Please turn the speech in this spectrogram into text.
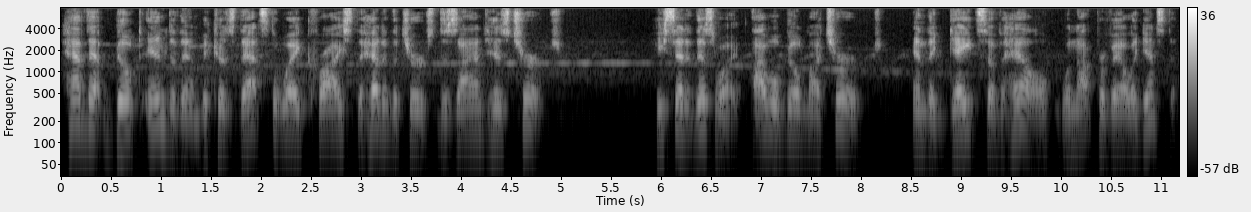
have that built into them because that's the way Christ, the head of the church, designed his church. He said it this way I will build my church, and the gates of hell will not prevail against it.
